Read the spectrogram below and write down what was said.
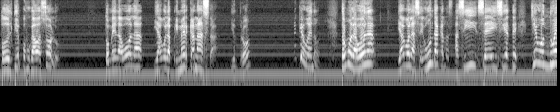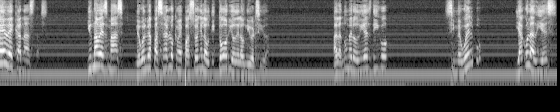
Todo el tiempo jugaba solo. Tomé la bola y hago la primer canasta. ¿Y entró? Qué bueno. Tomo la bola y hago la segunda canasta, así, seis, siete, llevo nueve canastas. Y una vez más me vuelve a pasar lo que me pasó en el auditorio de la universidad. A la número 10 digo, si me vuelvo y hago la 10,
